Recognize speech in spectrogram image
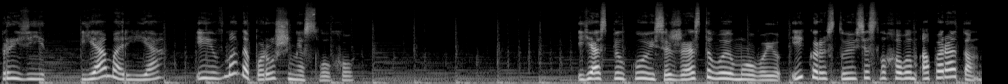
Привіт! Я Марія, і в мене порушення слуху. Я спілкуюся жестовою мовою і користуюся слуховим апаратом.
